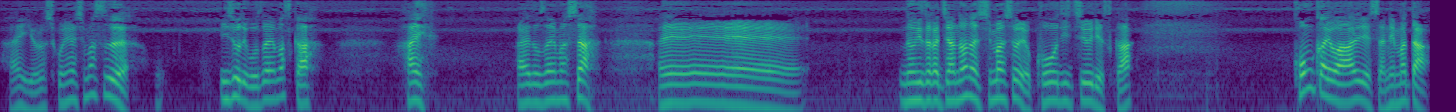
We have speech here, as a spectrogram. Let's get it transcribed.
はい、よろしくお願いします。以上でございますか？はい。ありがとうございました。えー、乃木坂ちゃんの話しましょうよ。工事中ですか？今回はあれでしたね、また、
